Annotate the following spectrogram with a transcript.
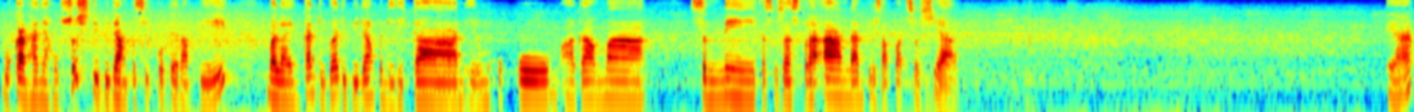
bukan hanya khusus di bidang psikoterapi melainkan juga di bidang pendidikan, ilmu hukum, agama, seni, kesusastraan, dan filsafat sosial. Ya,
